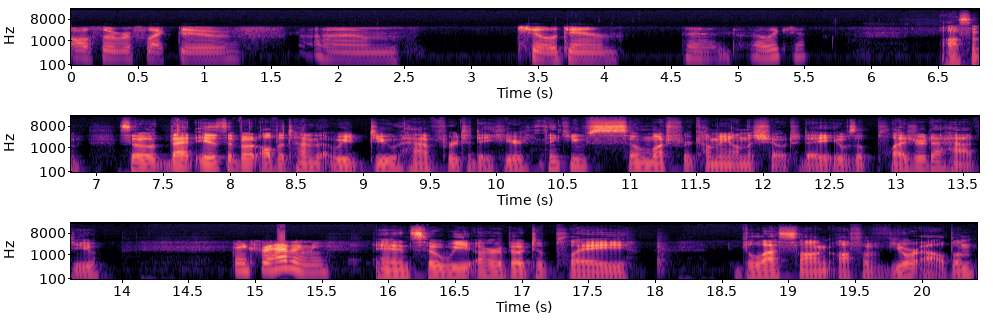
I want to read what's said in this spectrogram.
also reflective, um, chill jam, and I like it. Awesome. So that is about all the time that we do have for today here. Thank you so much for coming on the show today. It was a pleasure to have you. Thanks for having me. And so we are about to play the last song off of your album,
